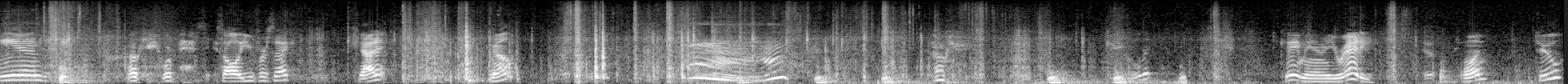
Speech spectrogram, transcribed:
And, okay, we're past it. It's all you for a sec. Got it? No? Mm-hmm. Okay. Okay, hold it. Okay, man, are you ready? One, two.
